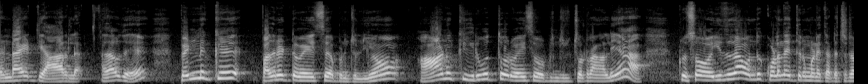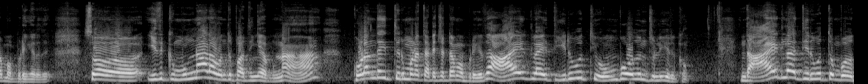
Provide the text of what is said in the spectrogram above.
ரெண்டாயிரத்தி ஆறில். அதாவது பெண்ணுக்கு பதினெட்டு வயசு அப்படின்னு சொல்லியும் ஆணுக்கு இருபத்தோரு வயசு அப்படின்னு சொல்லி சொல்கிறாங்க இல்லையா? ஸோ இதுதான் வந்து குழந்தை திருமண தடைச்சட்டம் அப்படிங்கிறது. ஸோ இதுக்கு முன்னால் வந்து பார்த்திங்க அப்படின்னா குழந்தை திருமண தடைச்சட்டம் அப்படிங்கிறது ஆயிரத்தி தொள்ளாயிரத்தி இருபத்தி ஒம்போதுன்னு சொல்லி இருக்கும். இந்த ஆயிரத்தி தொள்ளாயிரத்தி இருபத்தொம்போது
